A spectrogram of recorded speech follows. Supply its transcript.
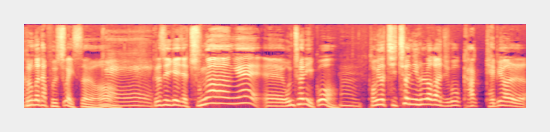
그런 걸 다 볼 수가 있어요. 음. 네. 그래서 이게 이제 중앙에 에, 온천이 있고 음. 거기서 지천이 흘러가지고 각 개별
